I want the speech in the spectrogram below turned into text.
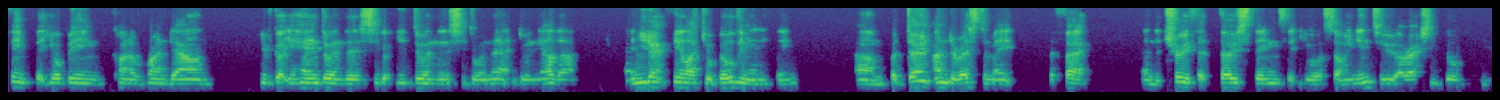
think that you're being kind of run down. You've got your hand doing this, you got, you're doing this, you're doing that, and doing the other, and you don't feel like you're building anything. Um, but don't underestimate the fact and the truth that those things that you are sowing into are actually building you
